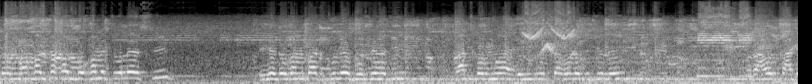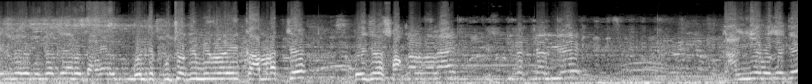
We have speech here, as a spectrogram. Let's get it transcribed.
তো সকাল সকাল দোকানে চলে এসেছি। এই যে দোকানপাট খুলে বসে আছি। কাজকর্ম এই মুহূর্তে কোনো কিছু নেই। রাহুল কাটিং মেরে বসে আছে আর দাদার বলছে কুচো কিমিগুলো এই কামড়াচ্ছে? তো এই জন্য সকালবেলায় স্পিকার চালিয়ে গান নিয়ে বসেছে।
